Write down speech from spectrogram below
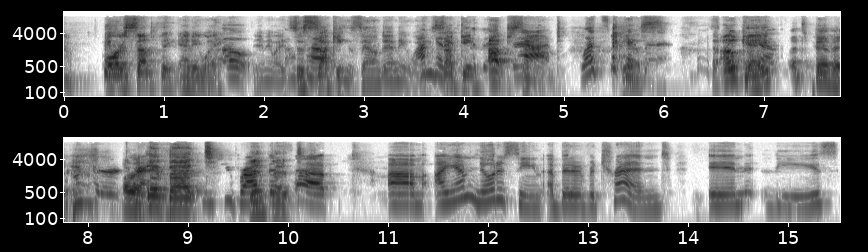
or something. Anyway, Oh, anyway, it's oh, a wow. sucking sound anyway. I'm Sucking up that. sound. let's pivot. Yes. Okay. of Let's pivot. All right. credits, Pivot. You brought Pivot. this up. Um, I am noticing a bit of a trend in these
